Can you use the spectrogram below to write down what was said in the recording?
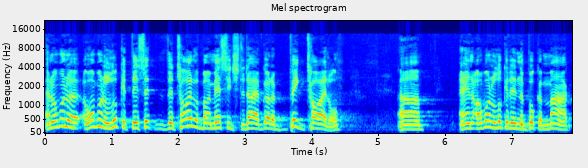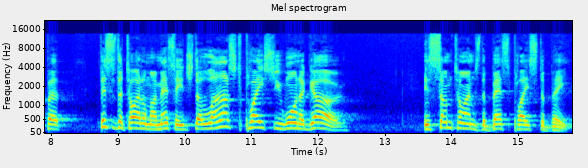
And I want to, I want to look at this. The title of my message today, I've got a big title, uh, and I want to look at it in the book of Mark, but this is the title of my message. The last place you want to go is sometimes the best place to be.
